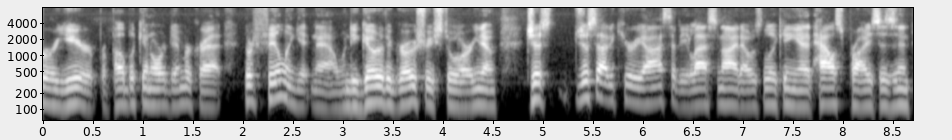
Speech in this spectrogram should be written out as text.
per year, Republican or Democrat. They're feeling it now. When you go to the grocery store, you know, just just out of curiosity, last night I was looking at house prices in,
